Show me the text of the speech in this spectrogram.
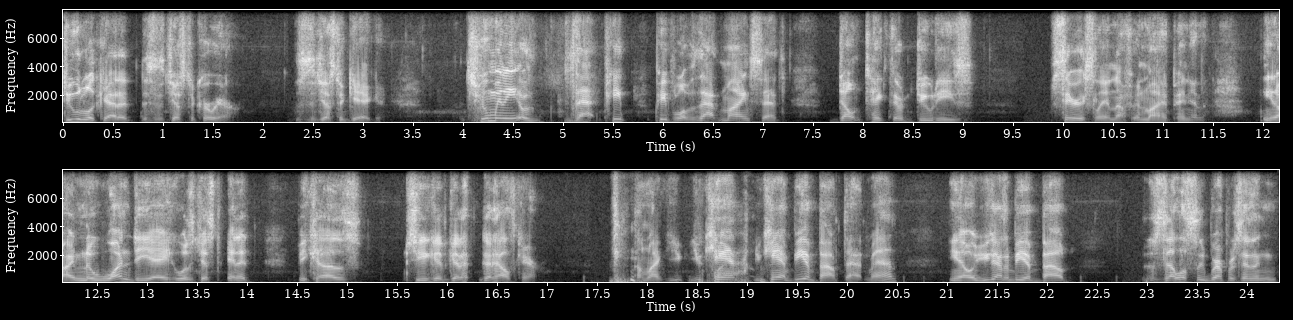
do look at it. This is just a career. This is just a gig too many of that pe- people of that mindset don't take their duties seriously enough, in my opinion. You know, I knew one DA who was just in it because she could get good health care. I'm like, you, you can't wow. you can't be about that, man. You know, you got to be about zealously representing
